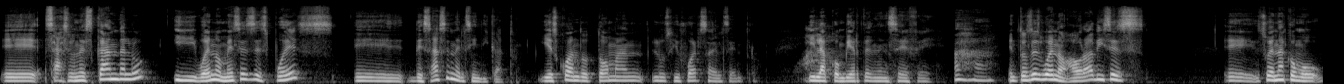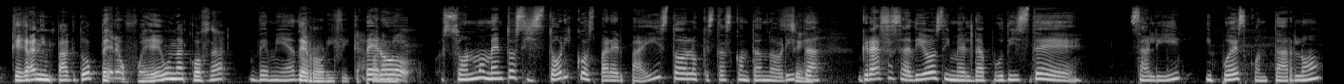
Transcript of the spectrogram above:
se hace un escándalo y bueno, meses después deshacen el sindicato. Y es cuando toman luz y fuerza del centro y la convierten en CFE. Entonces, bueno, ahora dices, eh, suena como qué gran impacto, pero fue una cosa de miedo. Terrorífica. Pero son momentos históricos para el país, todo lo que estás contando ahorita. Gracias a Dios, Imelda, pudiste salir y puedes contarlo.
